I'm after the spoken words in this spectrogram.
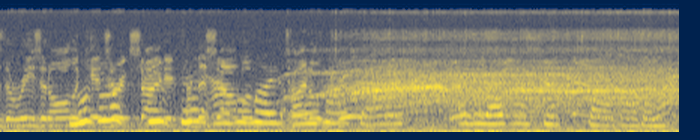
is the reason all the kids are excited for this album. Oh titled Good. I love how album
